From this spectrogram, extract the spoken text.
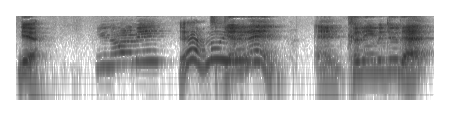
Yeah. you know what I mean, Yeah, to get it in, and couldn't even do that.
